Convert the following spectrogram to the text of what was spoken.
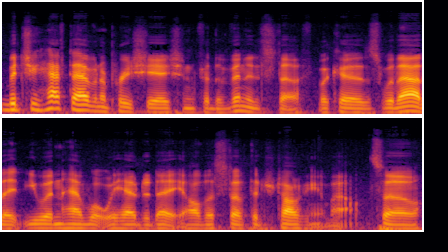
But you have to have an appreciation for the vintage stuff because without it, you wouldn't have what we have today. All the stuff that you're talking about. So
